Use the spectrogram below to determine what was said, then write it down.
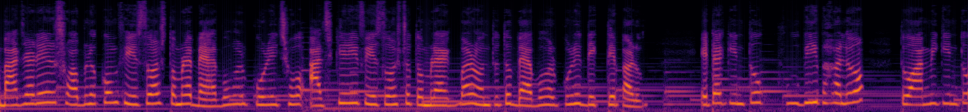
বাজারের সব রকম ফেস ওয়াশ তোমরা ব্যবহার করেছ। আজকের এই ফেস ওয়াশটা তোমরা একবার অন্তত ব্যবহার করে দেখতে পারো। এটা কিন্তু খুবই ভালো। তো আমি কিন্তু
